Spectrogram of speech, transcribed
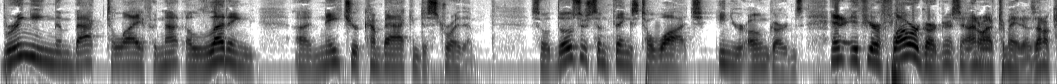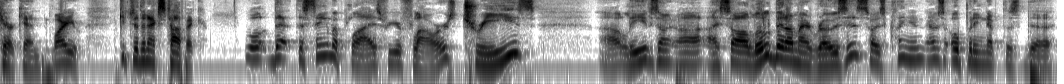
bringing them back to life, and not uh, letting uh, nature come back and destroy them. So those are some things to watch in your own gardens. And if you're a flower gardener, say, I don't have tomatoes. I don't care, Ken. Why are you? Get to the next topic. Well, the same applies for your flowers, trees, uh, leaves. On, uh, I saw a little bit on my roses, so I was cleaning. I was opening up this, the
